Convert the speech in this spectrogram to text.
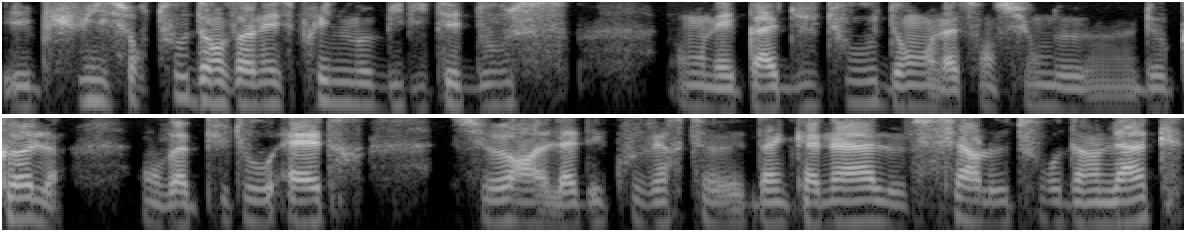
Et puis surtout dans un esprit de mobilité douce on n'est pas du tout dans l'ascension de, col. On va plutôt être sur la découverte d'un canal, faire le tour d'un lac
